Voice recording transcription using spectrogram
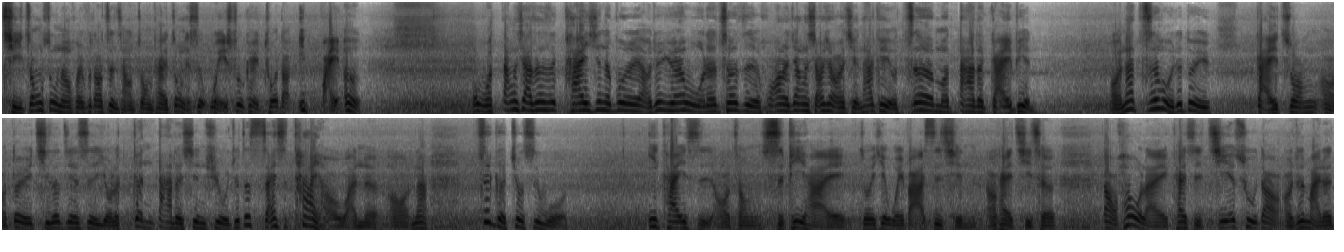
起中速呢恢复到正常状态，重点是尾数可以拖到一百二。我当下真是开心的不得了，就原来我的车子花了这样小小的钱，它可以有这么大的改变哦。那之后我就对于改装哦，对于骑车这件事有了更大的兴趣。我觉得这实在是太好玩了哦。那这个就是我一开始哦，从死屁孩做一些违法的事情，然后开始骑车，到后来开始接触到哦，就是买了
